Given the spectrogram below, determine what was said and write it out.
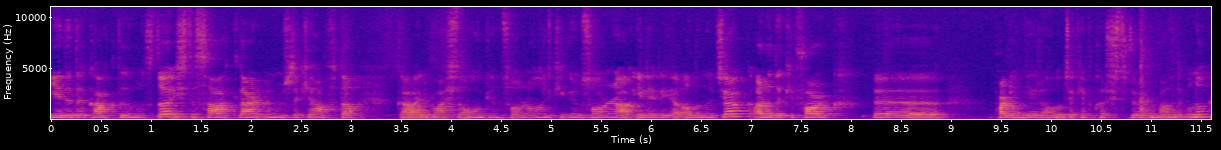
7'de kalktığımızda işte saatler önümüzdeki hafta galiba işte 10 gün sonra 12 gün sonra ileriye alınacak. Aradaki fark e, pardon geri alınacak hep karıştırıyorum ben de bunu.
